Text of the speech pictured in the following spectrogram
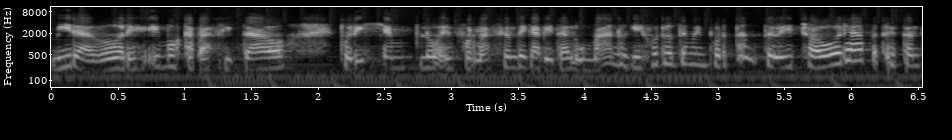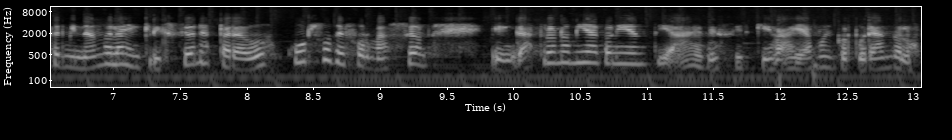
miradores, hemos capacitado, por ejemplo, en formación de capital humano, que es otro tema importante. De hecho, ahora se están terminando las inscripciones para dos cursos de formación en gastronomía con identidad, es decir, que vayamos incorporando los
